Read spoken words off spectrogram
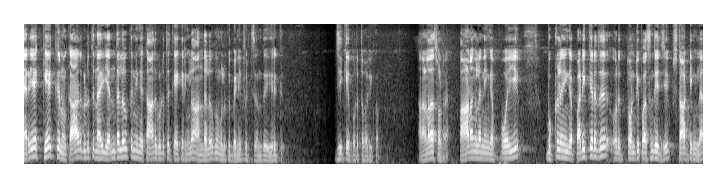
நிறைய கேட்கணும். காது கொடுத்து நிறைய எந்த அளவுக்கு நீங்கள் காது கொடுத்து கேட்குறீங்களோ அந்தளவுக்கு உங்களுக்கு பெனிஃபிட்ஸ் வந்து இருக்குது ஜிகே பொறுத்த வரைக்கும். அதனால தான் சொல்கிறேன் பாடங்களை நீங்கள் போய் புக்கில் நீங்கள் படிக்கிறது ஒரு டுவெண்ட்டி பர்சன்டேஜ் ஸ்டார்டிங்கில்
